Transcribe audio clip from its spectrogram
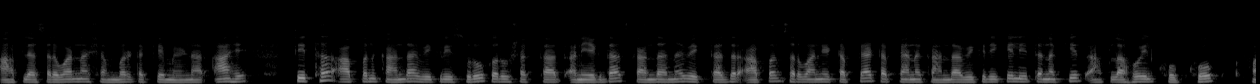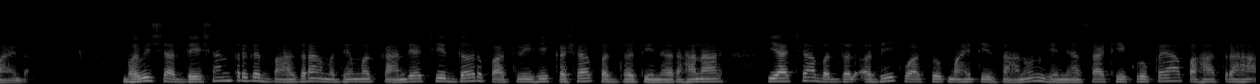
आपल्या सर्वांना शंभर टक्के मिळणार आहे तिथं आपण कांदा विक्री सुरू करू शकतात आणि एकदाच कांदा न विकता जर आपण सर्वांनी टप्प्याटप्प्यानं कांदा विक्री केली तर नक्कीच आपला होईल खूप खूप फायदा. भविष्यात देशांतर्गत बाजारामध्ये मग कांद्याची दर पातळी ही कशा पद्धतीनं राहणार याच्याबद्दल अधिक वाचूक माहिती जाणून घेण्यासाठी कृपया पाहत रहा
